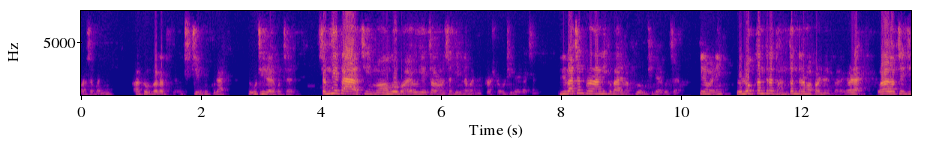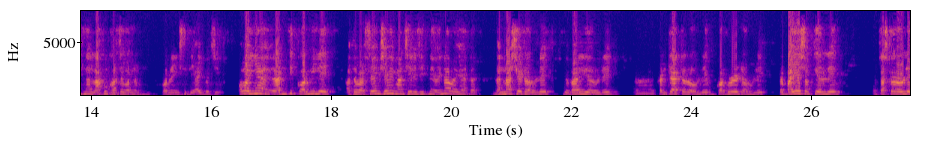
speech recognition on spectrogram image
पर्छ भन्ने अर्को गलत स्ट्रिमको कुरा उठिरहेको छ। सङ्घीयता चाहिँ महँगो भयो यो चलाउन सकिन्न भन्ने प्रश्न उठिरहेका छन्। निर्वाचन प्रणालीको बारेमा कुरो उठिरहेको छ। किनभने यो लोकतन्त्र धनतन्त्रमा परिणत भयो। एउटा वडाध्यक्ष जित्न लाखौँ खर्च गर्न पर्ने स्थिति आएपछि अब यहाँ राजनीतिक कर्मीले अथवा स्वयंसेवी मान्छेले जित्ने होइन अब यहाँ त धन्ना सेठहरूले व्यापारीहरूले कन्ट्र्याक्टरहरूले कर्पोरेटहरूले र बाह्य शक्तिहरूले तस्करहरूले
